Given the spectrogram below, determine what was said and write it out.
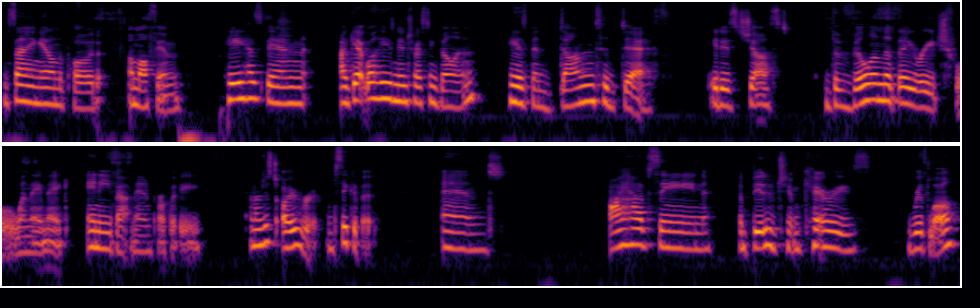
I'm saying it on the pod. I'm off him. He has been, I get why he's an interesting villain. He has been done to death. It is just the villain that they reach for when they make any Batman property. And I'm just over it. I'm sick of it. And I have seen a bit of Jim Carrey's Riddler,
